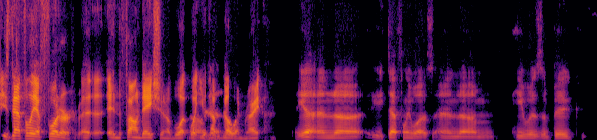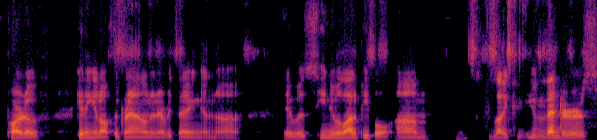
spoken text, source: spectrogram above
he's, definitely a footer uh, uh, in the foundation of what what oh, you have going right yeah and uh, he definitely was and um, he was a big part of getting it off the ground and everything and uh, it was he knew a lot of people um, like even vendors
